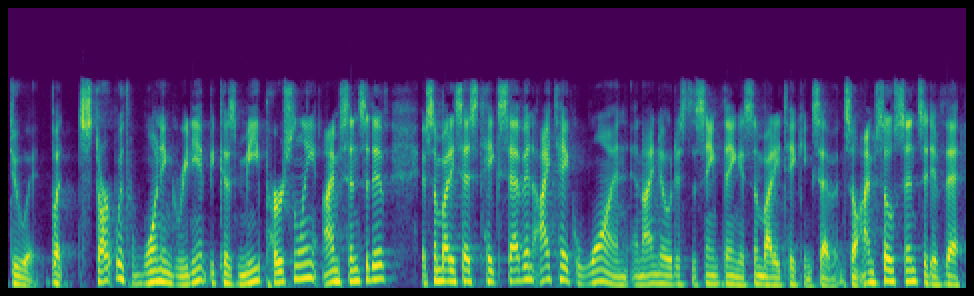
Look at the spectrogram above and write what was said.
do it. But start with one ingredient because me personally, I'm sensitive. If somebody says take seven, I take one and I notice the same thing as somebody taking seven. So I'm so sensitive that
